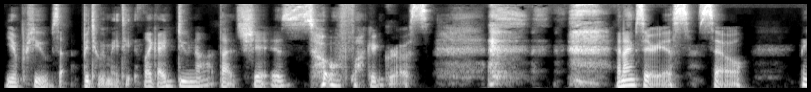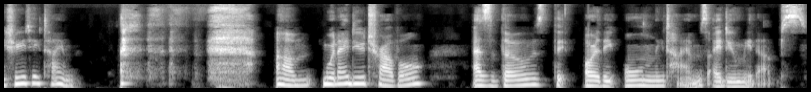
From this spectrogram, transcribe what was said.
your pubes between my teeth. Like I do not. That shit is so fucking gross. and I'm serious. So make sure you take time. um, when I do travel, as those the, are the only times I do meetups.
